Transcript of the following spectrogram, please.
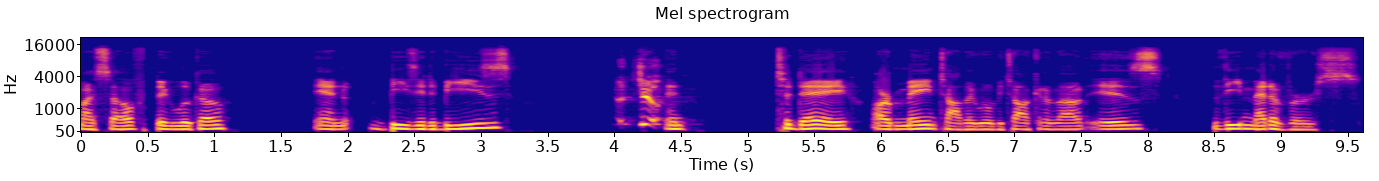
myself, Big Luco, and Beezy to Bees. And today, our main topic we'll be talking about is the metaverse.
